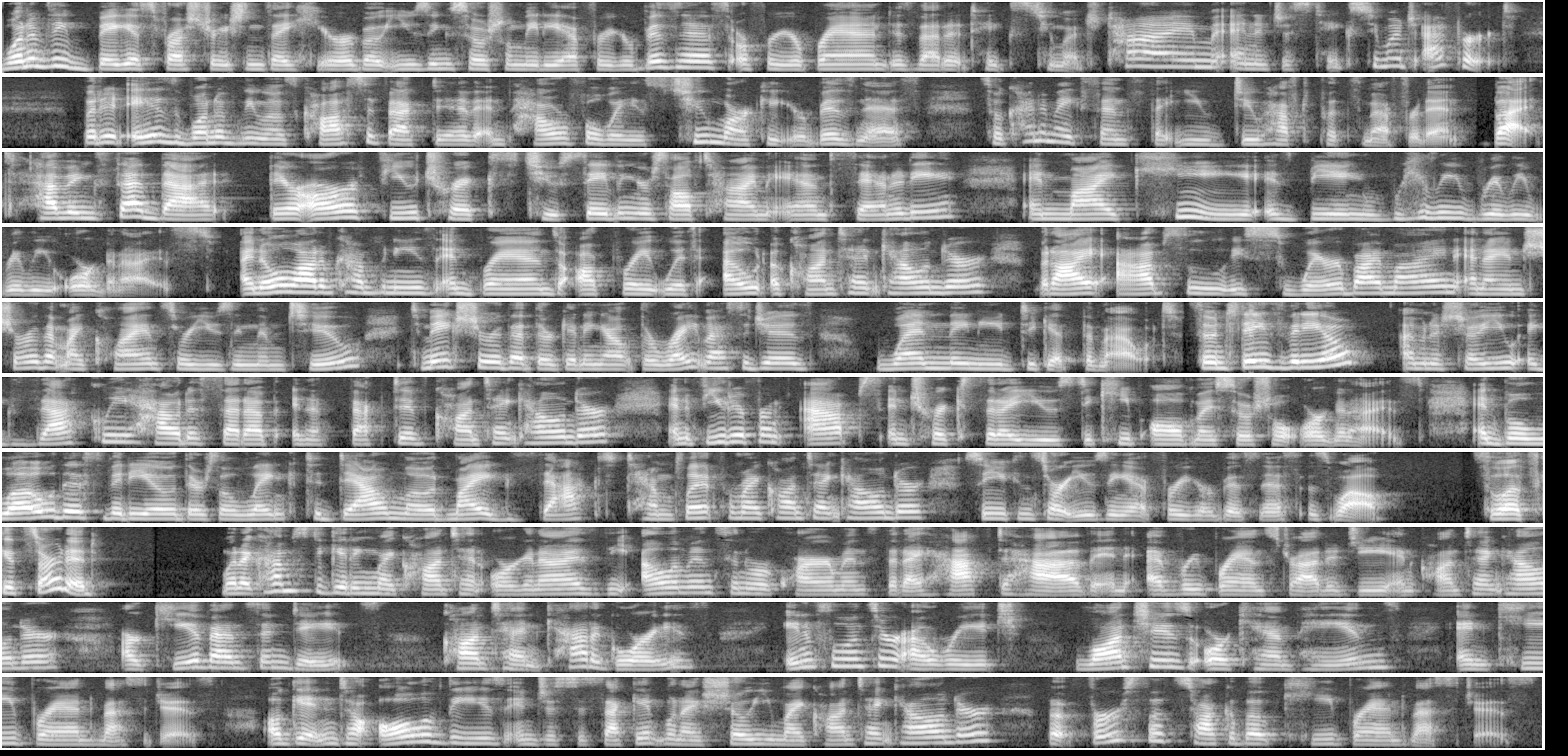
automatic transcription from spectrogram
One of the biggest frustrations I hear about using social media for your business or for your brand is that it takes too much time and it just takes too much effort. But it is one of the most cost effective and powerful ways to market your business, so it kind of makes sense that you do have to put some effort in. But having said that, there are a few tricks to saving yourself time and sanity, and my key is being really, really, really organized. I know a lot of companies and brands operate without a content calendar, but I absolutely swear by mine, and I ensure that my clients are using them too to make sure that they're getting out the right messages when they need to get them out. So, in today's video, I'm going to show you exactly how to set up an effective content calendar and a few different apps and tricks that I use to keep all of my social organized. And below this video, there's a link to download my exact template for my content calendar so you can start using it for your business as well. So let's get started. When it comes to getting my content organized, the elements and requirements that I have to have in every brand strategy and content calendar are key events and dates, content categories, influencer outreach, launches or campaigns, and key brand messages. I'll get into all of these in just a second when I show you my content calendar, but first let's talk about key brand messages.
